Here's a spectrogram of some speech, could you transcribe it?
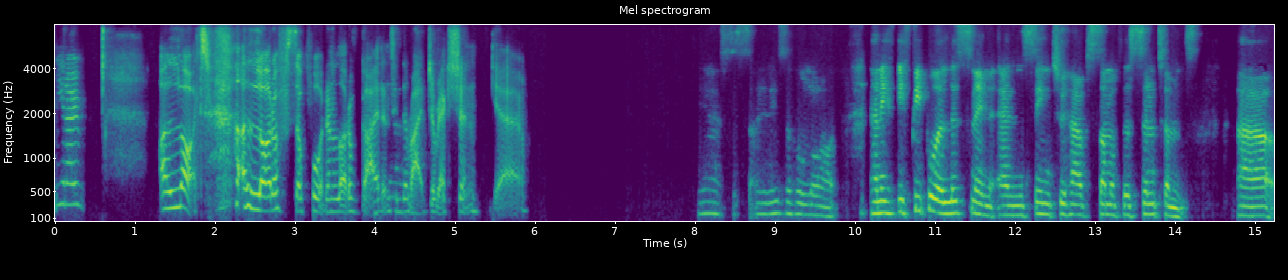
you know, a lot, a lot of support and a lot of guidance yeah. in the right direction. Yeah. Yes, it is a whole lot. And if, if people are listening and seem to have some of the symptoms, uh,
